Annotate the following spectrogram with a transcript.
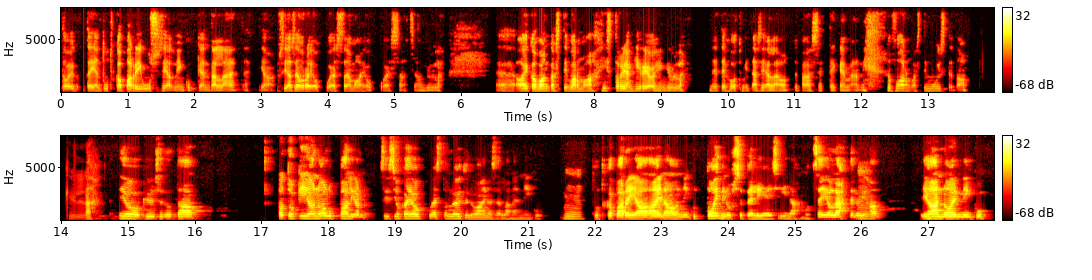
toi teidän tutkaparius siellä niin kuin kentällä et, et, ja siellä seurajoukkueessa ja maajoukkueessa. Et se on kyllä ää, aika vankasti varmaan historian kirjoihin kyllä ne tehot, mitä siellä olette päässeet tekemään, niin varmasti muistetaan. Kyllä. Joo, kyllä se tota, no, toki on ollut paljon, siis joka joukkueesta on löytynyt aina sellainen niin kuin, mm. tutkapari ja aina on niin kuin, toiminut se peli, ei siinä, mutta se ei ole lähtenyt mm. ihan, ihan noin niin kuin,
